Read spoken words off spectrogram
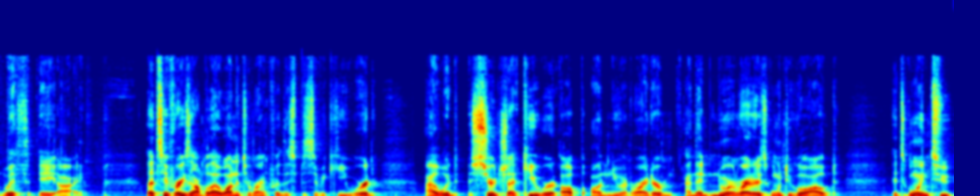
with AI. Let's say, for example, I wanted to rank for this specific keyword. I would search that keyword up on Neuron Writer, and then Neuron Writer is going to go out it's going to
